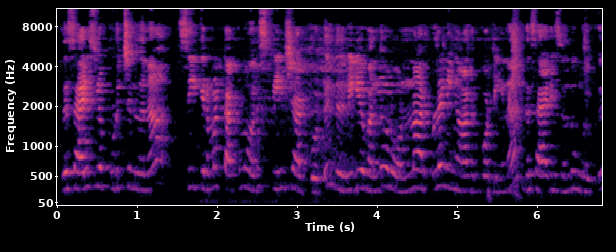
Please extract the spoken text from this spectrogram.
இந்த சாரீஸில் பிடிச்சிருந்ததுன்னா சீக்கிரமாக டக்குன்னு ஒரு ஸ்க்ரீன்ஷாட் போட்டு இந்த வீடியோ வந்து ஒரு ஒன் ஹவர்க்குள்ளே நீங்கள் ஆர்டர் போட்டிங்கன்னா இந்த சாரீஸ் வந்து உங்களுக்கு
